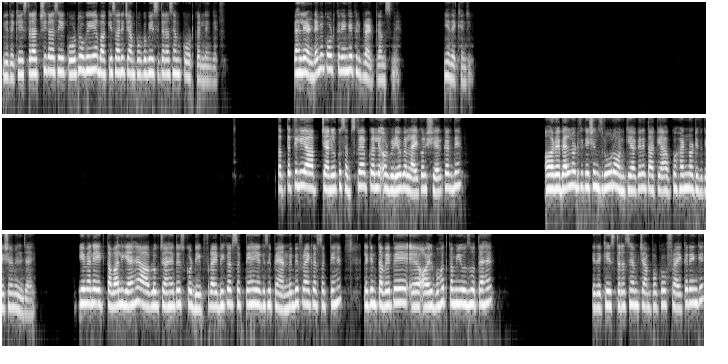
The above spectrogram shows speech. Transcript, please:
ये देखें इस तरह अच्छी तरह से ये कोट हो गई है, बाकी सारी चांपों को भी इसी तरह से हम कोट कर लेंगे। पहले अंडे में कोट करेंगे, फिर ब्रेड क्रम्स में। ये देखें जी। तब तक के लिए आप चैनल को सब्सक्राइब कर लें और वीडियो का लाइक और शेयर कर दें। और बेल नोटिफिकेशन ज़रूर ऑन किया करें ताकि आपको हर नोटिफिकेशन मिल जाए। ये मैंने एक तवा लिया है, आप लोग चाहें तो इसको डीप फ्राई भी कर सकते हैं या किसी पैन में भी फ्राई कर सकते हैं, लेकिन तवे पे ऑयल बहुत कम यूज़ होता है। ये देखिए, इस तरह से हम चांपों को फ्राई करेंगे।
